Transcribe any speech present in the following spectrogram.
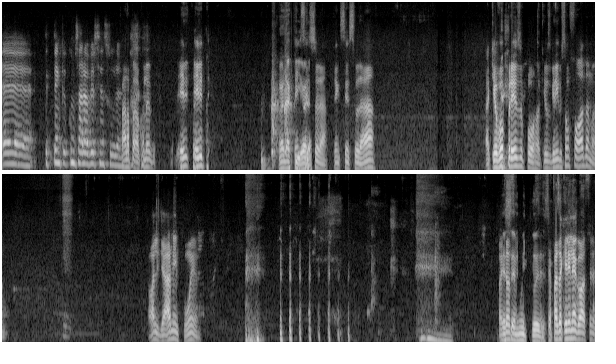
É, tem que começar a haver censura. Fala quando ele, ele olha aqui, tem que olha. censurar, tem que censurar. Aqui eu vou preso, porra. Aqui os gringos são foda, mano. Olha, de arma em punho. Então, Esse é muito doido. Você faz aquele negócio, né?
